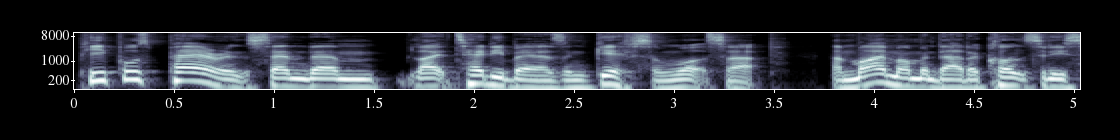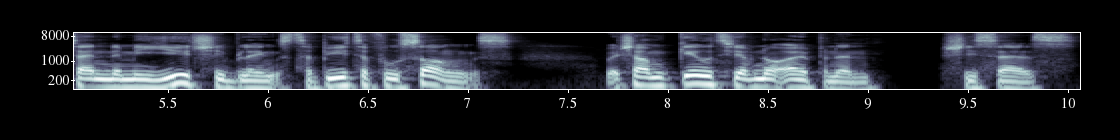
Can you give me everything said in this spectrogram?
People's parents send them like teddy bears and gifts on WhatsApp. And my mum and dad are constantly sending me YouTube links to beautiful songs, which I'm guilty of not opening, she says.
